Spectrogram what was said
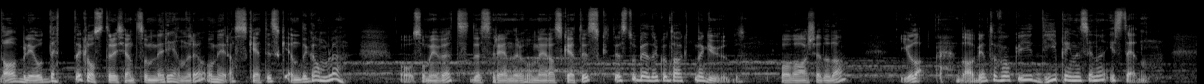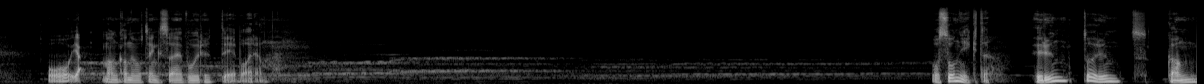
da ble jo dette klosteret kjent som renere og mer asketisk enn det gamle. Og som vi vet, dess renere og mer asketisk, desto bedre kontakt med Gud. Og hva skjedde da? Jo da, da begynte folk å gi de pengene sine isteden. Og ja, man kan jo tenke seg hvor det var hen. Og sånn gikk det, rundt og rundt, gang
